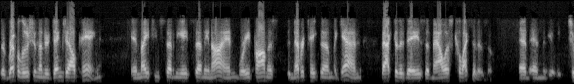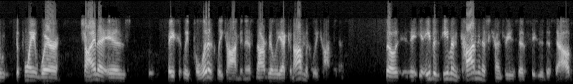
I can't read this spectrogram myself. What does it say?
the revolution under Deng Xiaoping in 1978-79, where he promised to never take them again back to the days of Maoist collectivism, and and to the point where China is basically politically communist, not really economically communist. So even even communist countries have figured this out.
